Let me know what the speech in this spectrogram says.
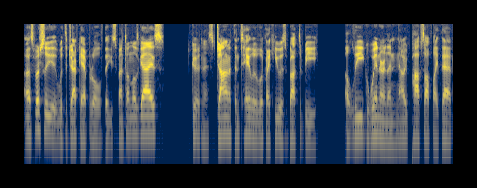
especially with the draft capital that you spent on those guys. Goodness, Jonathan Taylor looked like he was about to be a league winner, and then now he pops off like that.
